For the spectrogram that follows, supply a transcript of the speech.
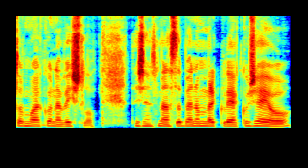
tomu jako nevyšlo. Takže jsme na sebe jenom mrkli, jakože jo.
